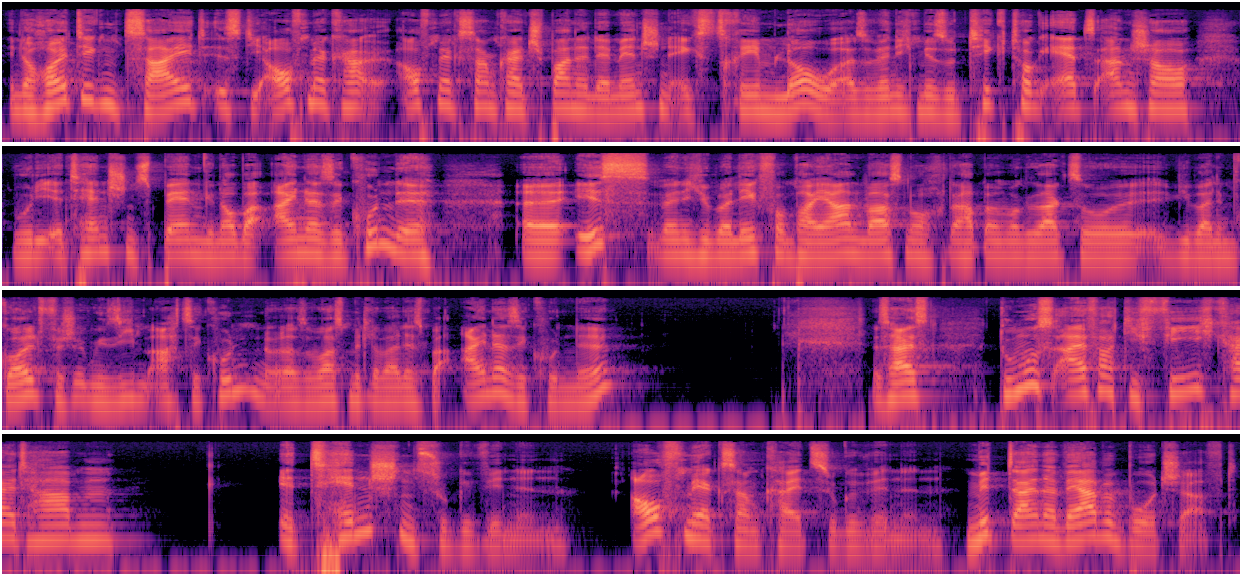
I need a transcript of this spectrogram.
in der heutigen Zeit ist die Aufmerk Aufmerksamkeitsspanne der Menschen extrem low. Also wenn ich mir so TikTok-Ads anschaue, wo die Attention Span genau bei einer Sekunde äh, ist, wenn ich überlege, vor ein paar Jahren war es noch, da hat man immer gesagt, so wie bei einem Goldfisch, irgendwie sieben, acht Sekunden oder sowas. Mittlerweile ist es bei einer Sekunde. Das heißt, du musst einfach die Fähigkeit haben, Attention zu gewinnen. Aufmerksamkeit zu gewinnen mit deiner Werbebotschaft.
